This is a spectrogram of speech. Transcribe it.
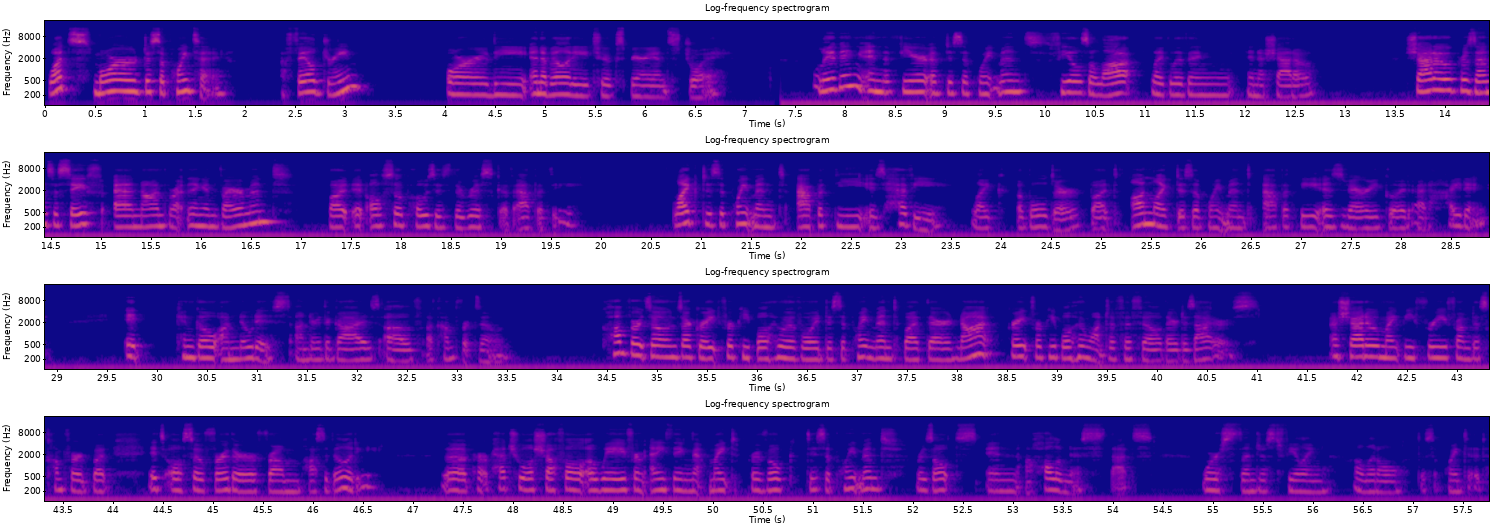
what's more disappointing, a failed dream or the inability to experience joy? Living in the fear of disappointment feels a lot like living in a shadow. Shadow presents a safe and non threatening environment, but it also poses the risk of apathy. Like disappointment, apathy is heavy, like a boulder, but unlike disappointment, apathy is very good at hiding. It can go unnoticed under the guise of a comfort zone. Comfort zones are great for people who avoid disappointment, but they're not great for people who want to fulfill their desires. A shadow might be free from discomfort, but it's also further from possibility. The perpetual shuffle away from anything that might provoke disappointment results in a hollowness that's worse than just feeling a little disappointed.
